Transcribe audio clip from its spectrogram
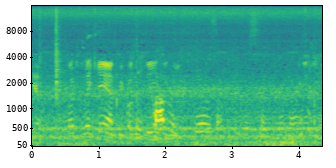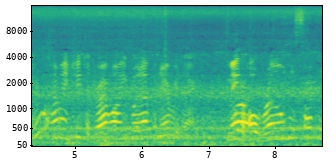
Yep. as much as they can before the He season. probably feels like he was sleeping in there. He says, "You know how many sheets of drywall he put up and everything? Made a whole room. He said he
